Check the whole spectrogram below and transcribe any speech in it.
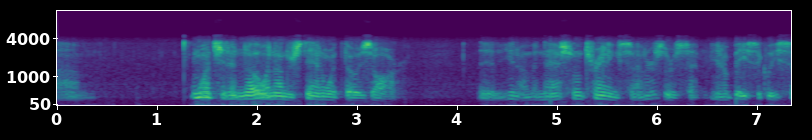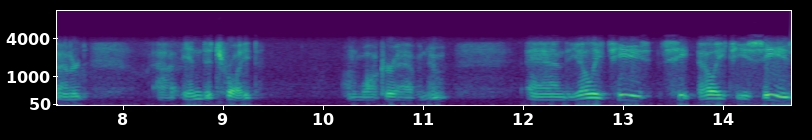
um, want you to know and understand what those are. The, you know, the national training centers are, you know, basically centered uh, in Detroit on Walker Avenue, and the LETC, LETCs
